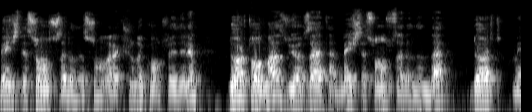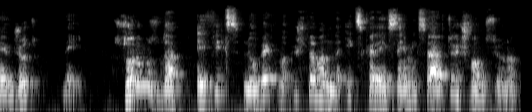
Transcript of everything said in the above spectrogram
5 de sonsuz aralığı. Son olarak şunu da kontrol edelim. 4 olmaz diyor. Zaten 5 de sonsuz aralığında 4 mevcut değil. Sorumuzda fx logaritma 3 tabanında x kare eksi mx artı 3 fonksiyonu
